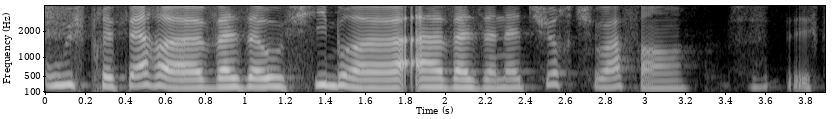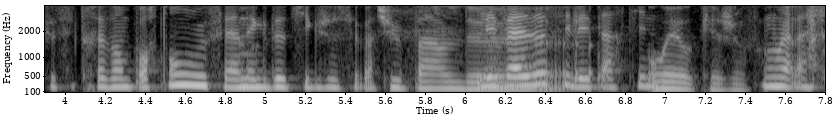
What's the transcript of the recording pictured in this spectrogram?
ou je préfère euh, Vasa aux fibres euh, à Vasa nature, tu vois. Enfin, est-ce que c'est très important ou c'est anecdotique Je sais pas. tu parles de. Les Vasas, c'est les tartines. Ouais, ok, je vois. Voilà.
